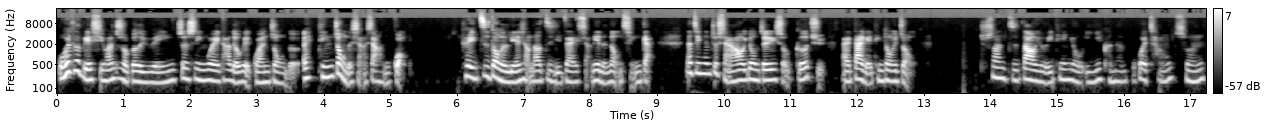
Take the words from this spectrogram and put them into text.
我会特别喜欢这首歌的原因，正是因为它留给观众的，哎，听众的想象很广，可以自动的联想到自己在想念的那种情感。那今天就想要用这一首歌曲来带给听众一种，就算知道有一天友谊可能不会长存，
